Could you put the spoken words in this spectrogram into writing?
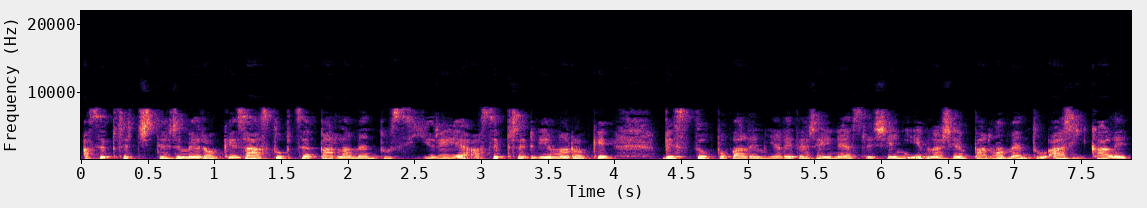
asi před čtyřmi roky, zástupce parlamentu Sýrie asi před dvěma roky. Vystupovali, měli veřejné slyšení i v našem parlamentu a říkali,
